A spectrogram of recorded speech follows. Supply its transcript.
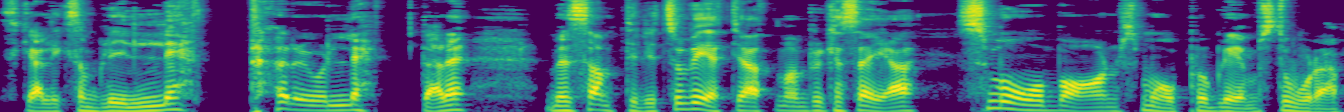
ska liksom bli lättare och lättare. Men samtidigt så vet jag att man brukar säga små barn, små problem, stora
